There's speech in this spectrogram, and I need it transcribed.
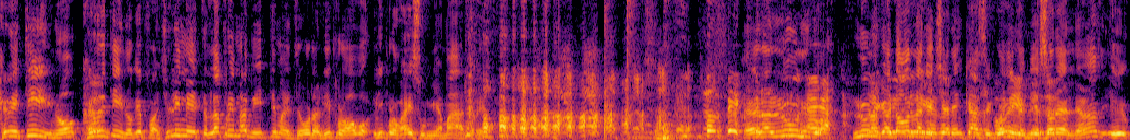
cretino, cretino, che faccio? Li metto, la prima vittima, dice, ora li provo, li provai su mia madre. Era l'unica la- donna che l'unica- c'era in casa, e mie sorelle, e,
